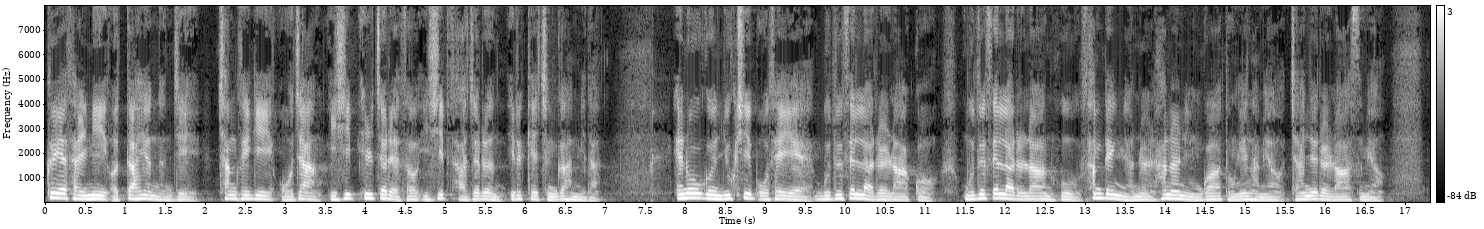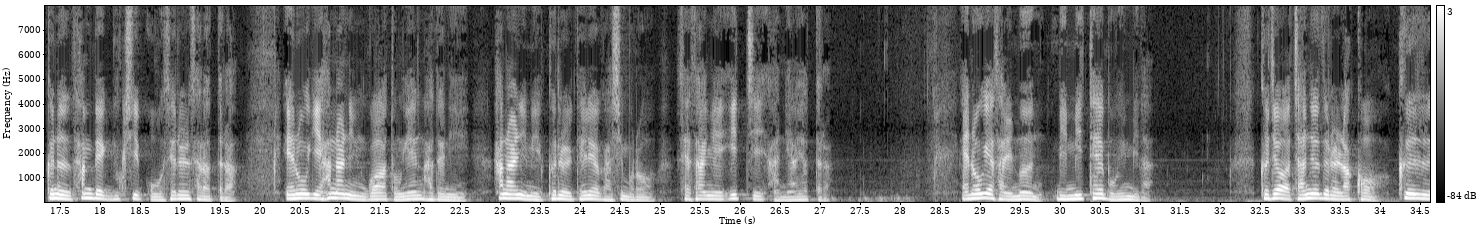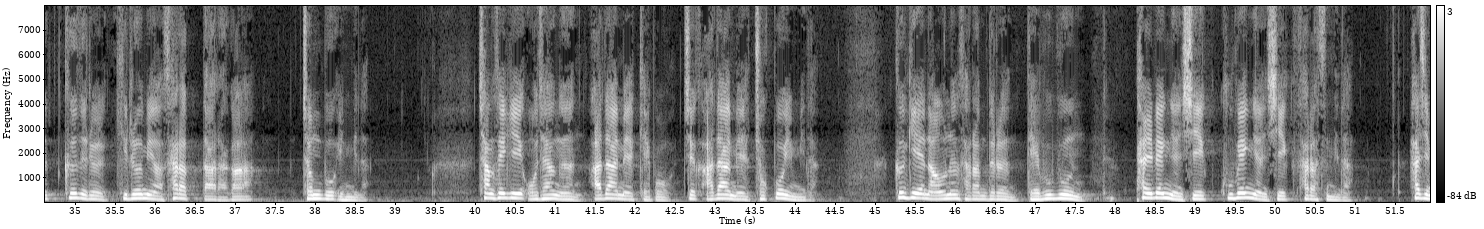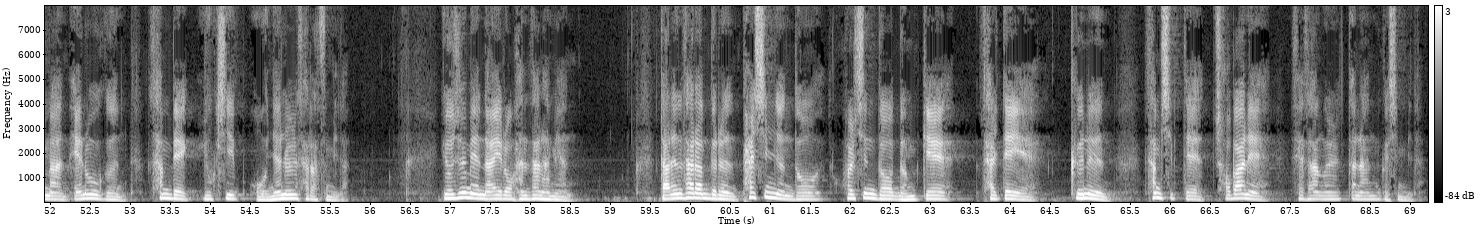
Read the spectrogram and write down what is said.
그의 삶이 어떠하였는지 창세기 5장 21절에서 24절은 이렇게 증거합니다. 에녹은 65세에 무드셀라를 낳았고 무드셀라를 낳은 후 300년을 하나님과 동행하며 자녀를 낳았으며 그는 365세를 살았더라. 에녹이 하나님과 동행하더니 하나님이 그를 데려가심으로 세상에 있지 아니하였더라. 에녹의 삶은 밋밋해 보입니다. 그저 자녀들을 낳고 그, 그들을 기르며 살았다라가 전부입니다. 창세기 5장은 아담의 계보, 즉 아담의 족보입니다. 거기에 나오는 사람들은 대부분 800년씩, 900년씩 살았습니다. 하지만 에녹은 365년을 살았습니다. 요즘의 나이로 환산하면 다른 사람들은 80년도 훨씬 더 넘게 살 때에 그는 30대 초반에 세상을 떠난 것입니다.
